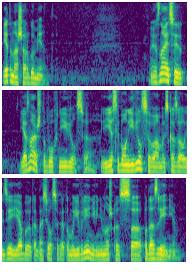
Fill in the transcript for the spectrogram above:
Это наш аргумент. Ну, и знаете, я знаю, что Бог не явился. И если бы Он явился вам и сказал иди, я бы относился к этому явлению немножко с подозрением –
